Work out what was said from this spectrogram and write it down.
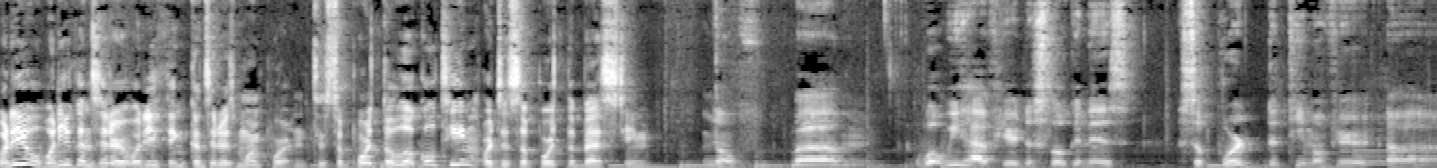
what do you what do you consider what do you think considers more important to support the local team or to support the best team No. Um, what we have here, the slogan is support the team of your uh,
